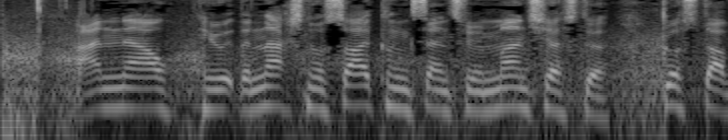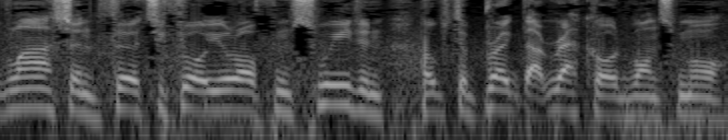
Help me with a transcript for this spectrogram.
And now, here at the National Cycling Centre in Manchester, Gustav Larsson, 34 year old from Sweden, hopes to break that record once more.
